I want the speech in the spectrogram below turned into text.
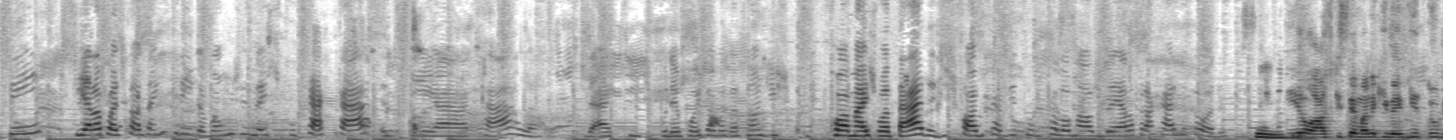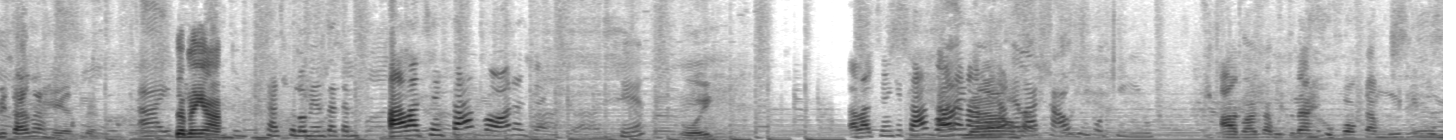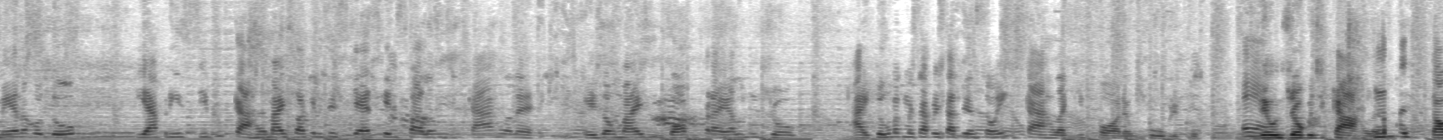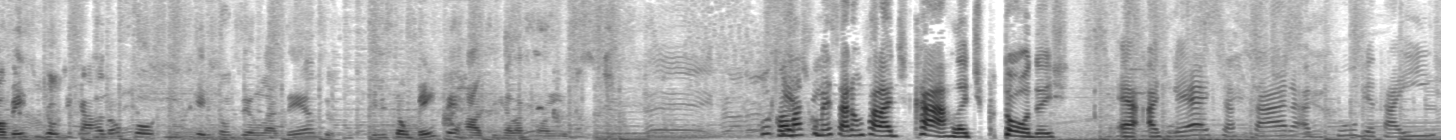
Sim, E ela pode causar intriga. Vamos dizer, tipo, que a, Car... que a Carla, daqui, tipo, depois da votação, des- for a mais votada, descobre que a Vitube falou mal dela pra casa toda. Sim. E eu acho que semana que vem VTube tá na reta. Ai, Também há. ficasse pelo menos até no Ela tinha que estar agora, gente. quê? Oi? Ela tinha que estar agora Ai, na não. reta. ela causa um pouquinho. Agora tá muito na. O foco tá muito em Lumena, Rodolfo e a princípio Carla. Mas só que eles esquecem que eles falando de Carla, né? Eles dão mais foco pra ela no jogo. Aí todo mundo vai começar a prestar atenção em Carla aqui fora, o público. É. Ver o jogo de Carla. Talvez se o jogo de Carla não for isso que eles estão dizendo lá dentro, eles estão bem ferrados em relação a isso. Porque Como eles assim? começaram a falar de Carla, tipo, todas. É a Juliette, a Sara, a Vitube, a Thaís,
